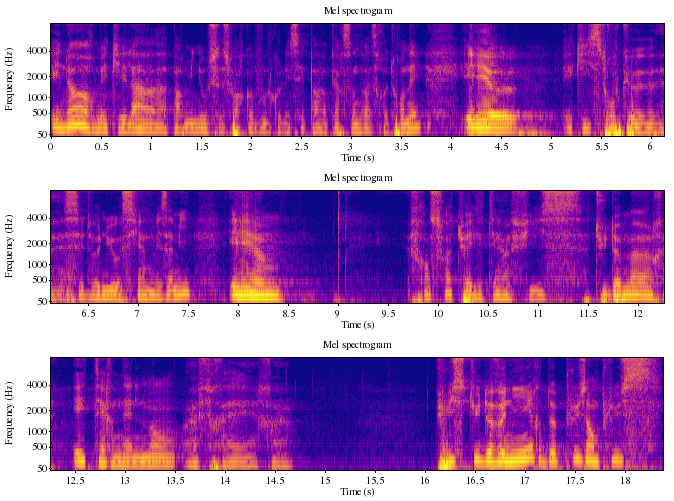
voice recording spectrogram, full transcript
énorme et qui est là parmi nous ce soir, comme vous ne le connaissez pas, personne ne va se retourner, et, euh, et qui se trouve que c'est devenu aussi un de mes amis. Et euh, François, tu as été un fils, tu demeures éternellement un frère. Puisses-tu devenir de plus en plus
